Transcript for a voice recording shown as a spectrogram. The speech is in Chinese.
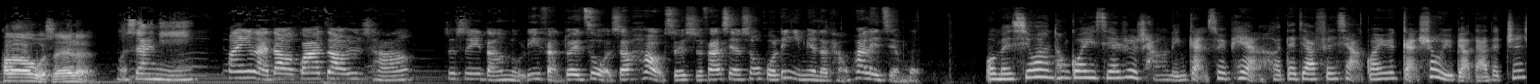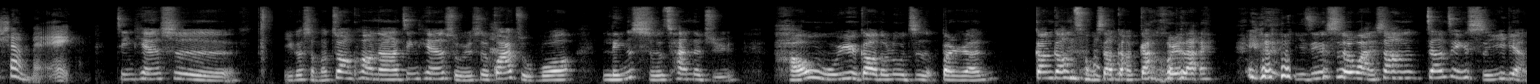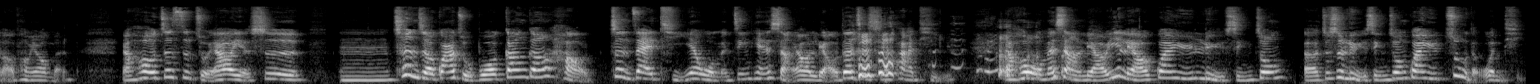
Hello，我是 Allen，我是安妮。欢迎来到瓜噪日常，这是一档努力反对自我消耗、随时发现生活另一面的谈话类节目。我们希望通过一些日常灵感碎片，和大家分享关于感受与表达的真善美。今天是一个什么状况呢？今天属于是瓜主播临时参的局。毫无预告的录制，本人刚刚从香港赶回来，已经是晚上将近十一点了，朋友们。然后这次主要也是，嗯，趁着瓜主播刚刚好正在体验我们今天想要聊的这些话题，然后我们想聊一聊关于旅行中，呃，就是旅行中关于住的问题，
